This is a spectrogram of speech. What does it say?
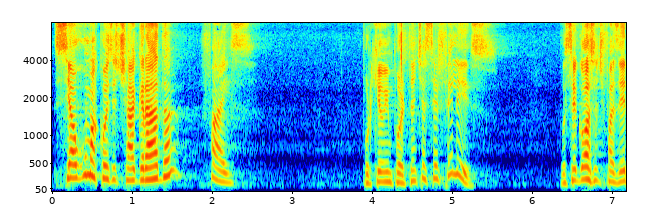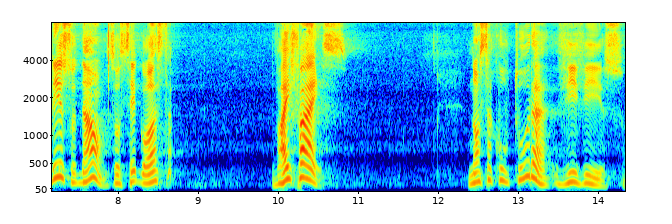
se alguma coisa te agrada, faz. Porque o importante é ser feliz. Você gosta de fazer isso? Não. Se você gosta, vai e faz. Nossa cultura vive isso.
